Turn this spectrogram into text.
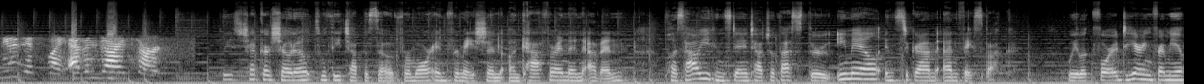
Music by Evan Dysart. Please check our show notes with each episode for more information on Catherine and Evan, plus how you can stay in touch with us through email, Instagram, and Facebook. We look forward to hearing from you.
